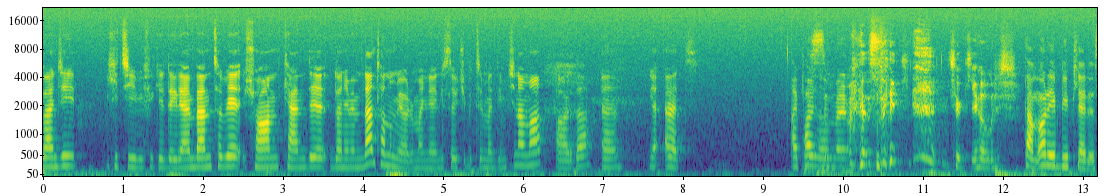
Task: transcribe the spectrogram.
bence hiç iyi bir fikir değil. Yani ben tabii şu an kendi dönemimden tanımıyorum hani lise 3'ü bitirmediğim için ama Arda. e, ya evet. Ay pardon. İsim vermezsek çok iyi olur. Tamam orayı bipleriz.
